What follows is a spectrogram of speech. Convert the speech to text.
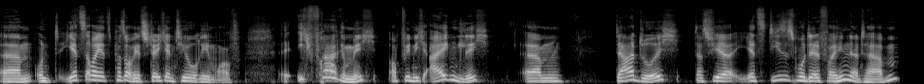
Ähm, und jetzt aber jetzt pass auf, jetzt stelle ich ein Theorem auf. Äh, ich frage mich, ob wir nicht eigentlich ähm, dadurch, dass wir jetzt dieses Modell verhindert haben,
